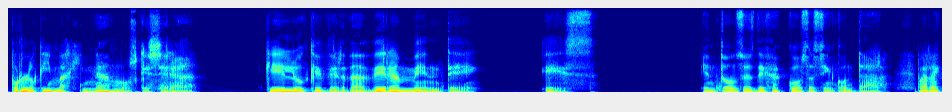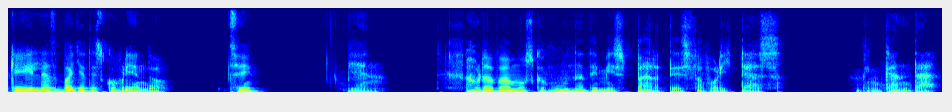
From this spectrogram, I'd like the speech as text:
por lo que imaginamos que será que lo que verdaderamente es. Entonces deja cosas sin contar para que él las vaya descubriendo. ¿Sí? Bien. Ahora vamos con una de mis partes favoritas. Me encanta.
